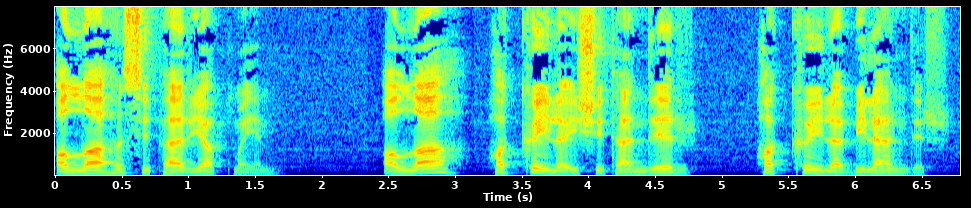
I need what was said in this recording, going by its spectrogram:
Allah'ı siper yapmayın. Allah hakkıyla işitendir, hakkıyla bilendir.''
